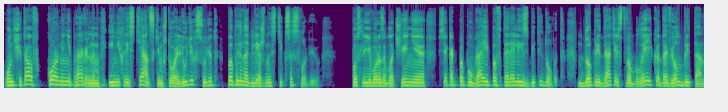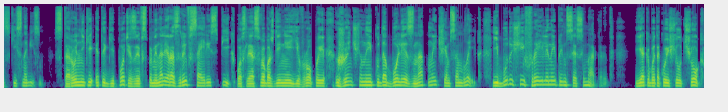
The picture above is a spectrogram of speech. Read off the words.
Он считал в корне неправильным и нехристианским, что о людях судят по принадлежности к сословию. После его разоблачения все как попугаи повторяли избитый довод. До предательства Блейка довел британский снобизм. Сторонники этой гипотезы вспоминали разрыв с Айрис Пик после освобождения Европы, женщины куда более знатной, чем сам Блейк, и будущей фрейлиной принцессы Маргарет. Якобы такой щелчок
